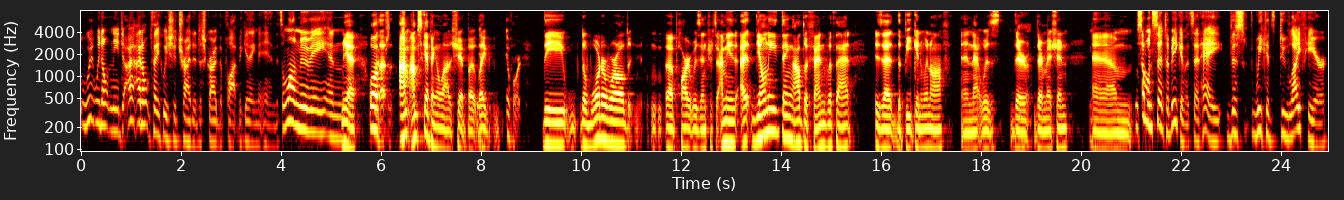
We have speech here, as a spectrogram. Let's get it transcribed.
we, we don't need to. I, I don't think we should try to describe the plot beginning to end. It's a long movie, and yeah, well, uh, I'm I'm skipping a lot of shit, but like, go for it. The the water world uh, part was interesting. I mean, I, the only thing I'll defend with that is that the beacon went off, and that was their their mission. Um, someone sent a beacon that said, "Hey, this we could do life here.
